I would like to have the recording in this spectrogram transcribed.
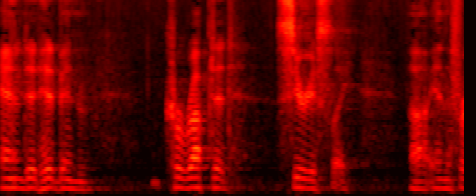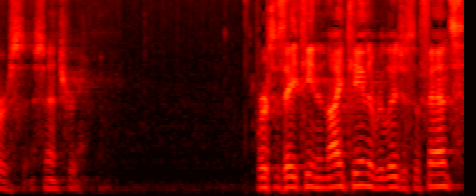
And it had been corrupted seriously uh, in the first century. Verses 18 and 19, the religious offense.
